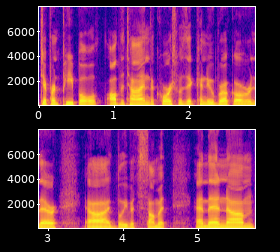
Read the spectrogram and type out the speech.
different people all the time. The course was at Canoe Brook over there. Uh, I believe it's Summit. And then, um,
